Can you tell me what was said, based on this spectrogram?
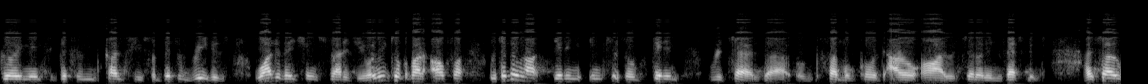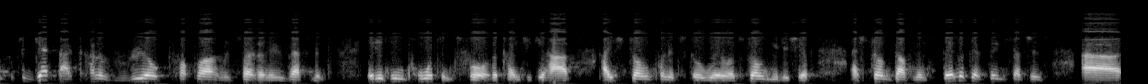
going into different countries for different reasons. Why do they change strategy? When we talk about alpha, we're talking about getting interest or getting returns. Uh, some will call it ROI, return on investment. And so to get that kind of real proper return on investment, it is important for the country to have a strong political will, a strong leadership, a strong governance. They look at things such as uh,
